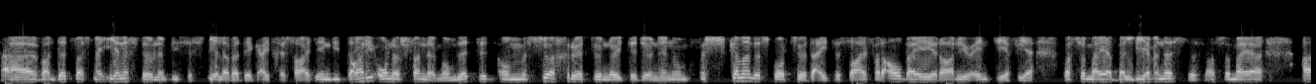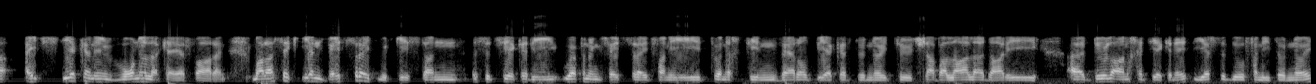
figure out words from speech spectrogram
Uh want dit was my enigste Olimpiese spele wat ek uitgesaai het en die daardie ondervinding om dit te, om so groot toernooi te doen en om verskillende sportsoorte uit te saai vir albei radio en TV was vir my 'n belewenis, dit was vir my 'n uitstekende en wonderlike ervaring. Maar as ek een wedstryd moet kies, dan is dit seker die openingswedstryd van die 2010 wêreldbeker toernooi toe Shabalala daardie uh, doel aangeteken het, die eerste doel van die toernooi.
